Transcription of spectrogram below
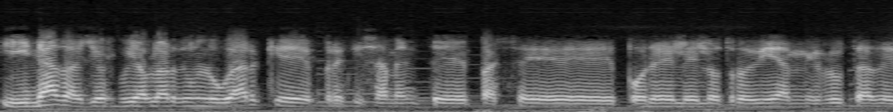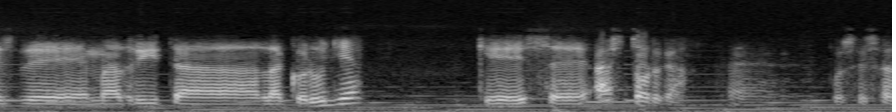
Y nada, yo os voy a hablar de un lugar que precisamente pasé por él el otro día en mi ruta desde Madrid a La Coruña, que es eh, Astorga, pues esa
